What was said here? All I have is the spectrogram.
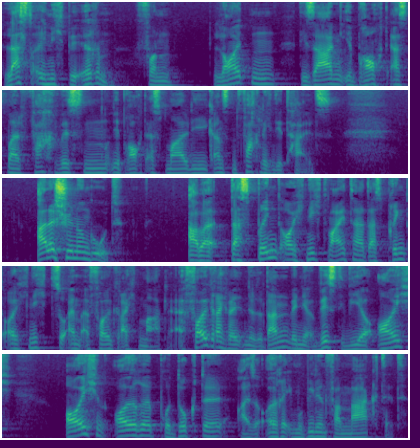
lasst euch nicht beirren von Leuten, die sagen, ihr braucht erstmal Fachwissen und ihr braucht erstmal die ganzen fachlichen Details. Alles schön und gut. Aber das bringt euch nicht weiter, das bringt euch nicht zu einem erfolgreichen Makler. Erfolgreich werdet ihr nur dann, wenn ihr wisst, wie ihr euch, euch und eure Produkte, also eure Immobilien vermarktet.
